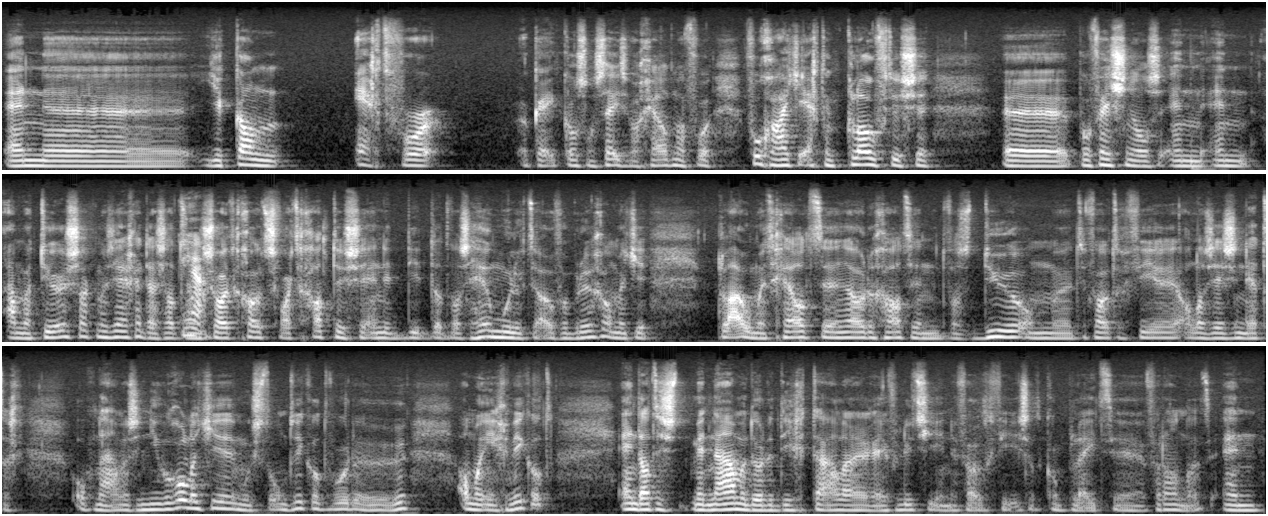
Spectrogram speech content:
En eh, je kan echt voor, oké, het kost nog steeds wel geld, maar voor, vroeger had je echt een kloof tussen professionals en, en amateurs, zou ik maar zeggen. Daar zat Ja. een soort groot zwart gat tussen en die, dat was heel moeilijk te overbruggen, omdat je klauw met geld eh, nodig had en het was duur om eh, te fotograferen. Alle 36 opnames een nieuw rolletje, moesten ontwikkeld worden, allemaal ingewikkeld. En dat is met name door de digitale revolutie in de fotografie is dat compleet eh, veranderd. En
